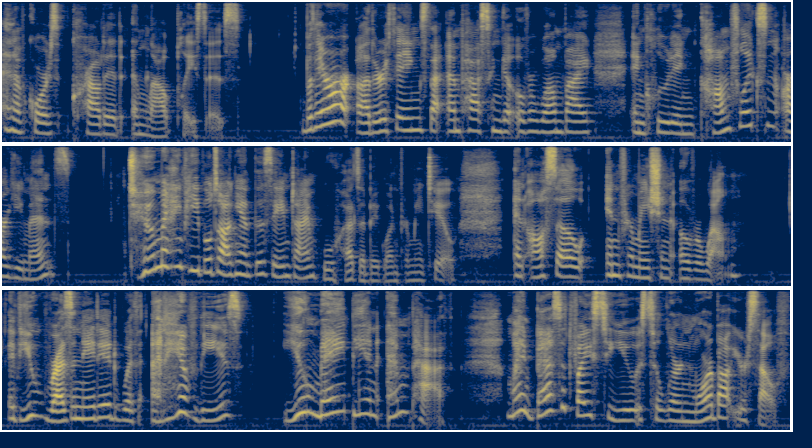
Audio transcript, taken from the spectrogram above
and of course, crowded and loud places. But there are other things that empaths can get overwhelmed by, including conflicts and arguments, too many people talking at the same time. Ooh, that's a big one for me too. And also information overwhelm. If you resonated with any of these, you may be an empath. My best advice to you is to learn more about yourself,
